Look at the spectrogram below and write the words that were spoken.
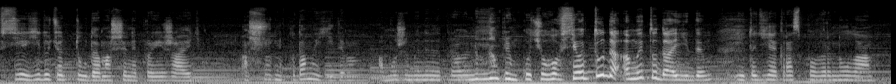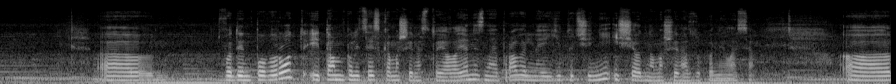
всі їдуть оттуда, машини проїжджають. А що, ну куди ми їдемо? А може ми не в правильному напрямку, чого всі оттуда, а ми туди їдемо. І тоді якраз повернула е, в один поворот, і там поліцейська машина стояла. Я не знаю, правильно я їду чи ні, і ще одна машина зупинилася. Е,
